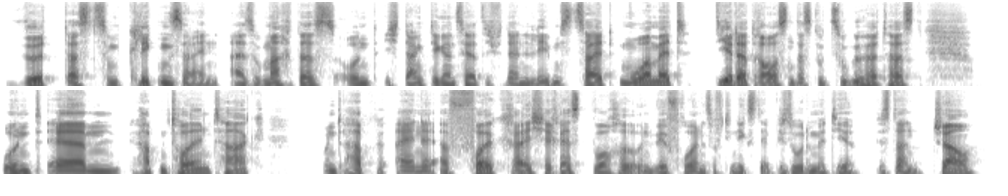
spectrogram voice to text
wird das zum Klicken sein. Also mach das und ich danke dir ganz herzlich für deine Lebenszeit. Mohamed, dir da draußen, dass du zugehört hast und ähm, hab einen tollen Tag und hab eine erfolgreiche Restwoche und wir freuen uns auf die nächste Episode mit dir. Bis dann. Ciao.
